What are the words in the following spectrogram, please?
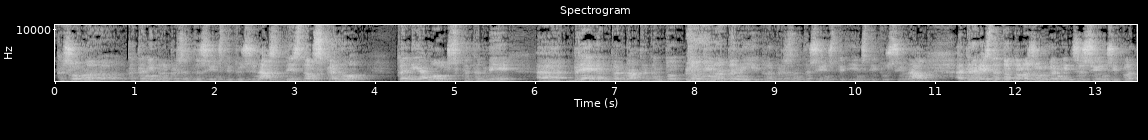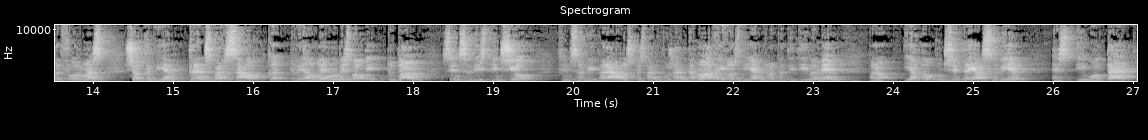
que, som, eh, que tenim representació institucionals, des dels que no, que n'hi ha molts que també eh, breguen per un altre cantó, tot i no tenir representació institucional, a través de totes les organitzacions i plataformes, això que diem transversal, que realment només vol dir tothom sense distinció. Fem servir paraules que es van posant de moda i les diem repetitivament, però ja, el concepte ja el sabíem, és igualtat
